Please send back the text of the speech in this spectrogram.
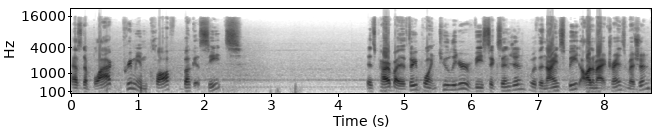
Has the black premium cloth bucket seats. It's powered by the 3.2 liter V6 engine with a 9-speed automatic transmission.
